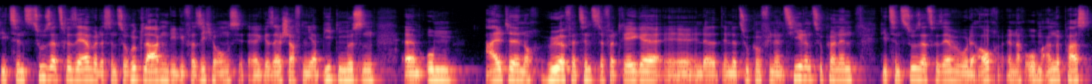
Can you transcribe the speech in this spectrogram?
Die Zinszusatzreserve, das sind so Rücklagen, die die Versicherungsgesellschaften ja bieten müssen, ähm, um alte, noch höher verzinste Verträge äh, in, der, in der Zukunft finanzieren zu können. Die Zinszusatzreserve wurde auch äh, nach oben angepasst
